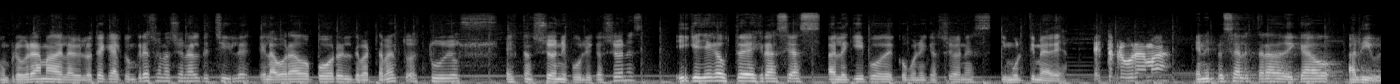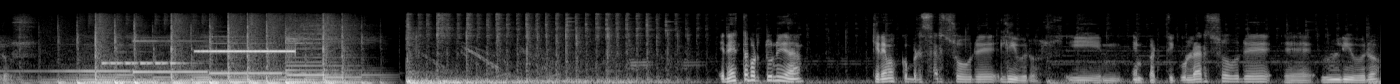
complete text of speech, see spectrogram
Un programa de la Biblioteca del Congreso Nacional de Chile elaborado por el Departamento de Estudios, Extensión y Publicaciones y que llega a ustedes gracias al equipo de comunicaciones y multimedia. Este programa en especial estará dedicado a libros En esta oportunidad queremos conversar sobre libros y en particular sobre eh, un libro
